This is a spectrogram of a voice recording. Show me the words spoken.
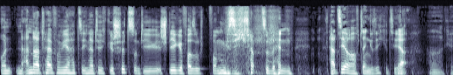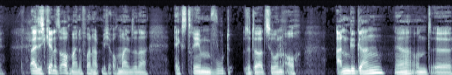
Und ein anderer Teil von mir hat sich natürlich geschützt und die Schläge versucht vom Gesicht abzuwenden. Hat sie auch auf dein Gesicht gezielt? Ja. Ah, okay. Also ich kenne es auch, meine Freundin hat mich auch mal in so einer extremen Wutsituation auch angegangen, ja, und äh,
